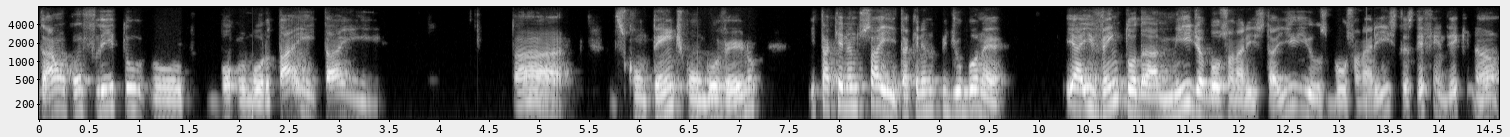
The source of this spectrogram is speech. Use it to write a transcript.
tá um conflito, o, o Moro tá em, tá em, tá descontente com o governo, e tá querendo sair, tá querendo pedir o boné. E aí vem toda a mídia bolsonarista aí, e os bolsonaristas defender que não.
